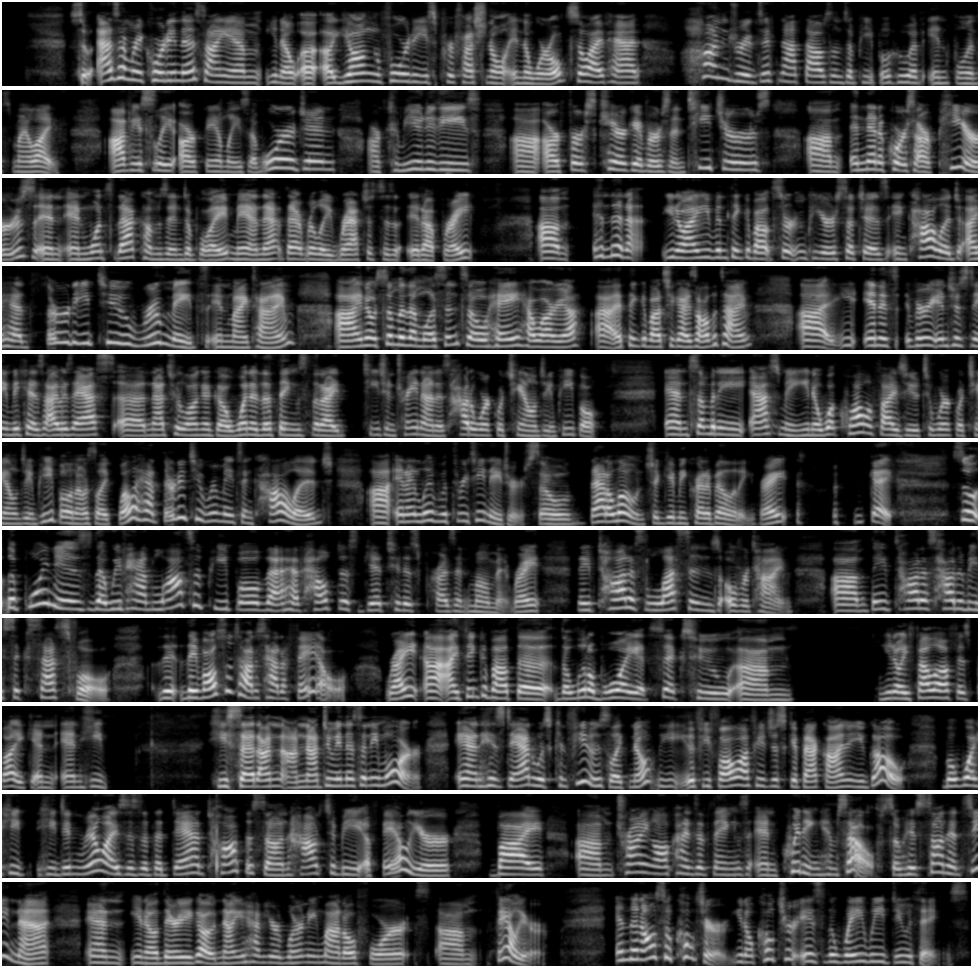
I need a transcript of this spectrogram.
So, as I'm recording this, I am, you know, a, a young 40s professional in the world. So, I've had hundreds, if not thousands, of people who have influenced my life. Obviously, our families of origin, our communities, uh, our first caregivers and teachers, um, and then of course our peers, and and once that comes into play, man, that that really ratchets it up, right? Um, and then uh, you know I even think about certain peers, such as in college, I had 32 roommates in my time. Uh, I know some of them listen, so hey, how are you? Uh, I think about you guys all the time. Uh, and it's very interesting because I was asked uh, not too long ago. One of the things that I teach and train on is how to work with challenging people and somebody asked me, you know, what qualifies you to work with challenging people? And I was like, well, I had 32 roommates in college, uh, and I live with three teenagers. So that alone should give me credibility, right? okay. So the point is that we've had lots of people that have helped us get to this present moment, right? They've taught us lessons over time. Um, they've taught us how to be successful. They've also taught us how to fail right? Uh, I think about the the little boy at six who, um, you know, he fell off his bike and and he he said, "I'm I'm not doing this anymore." And his dad was confused, like, "Nope, if you fall off, you just get back on and you go." But what he he didn't realize is that the dad taught the son how to be a failure by um, trying all kinds of things and quitting himself. So his son had seen that and, you know, there you go. Now you have your learning model for um, failure. And then also culture. You know, culture is the way we do things.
